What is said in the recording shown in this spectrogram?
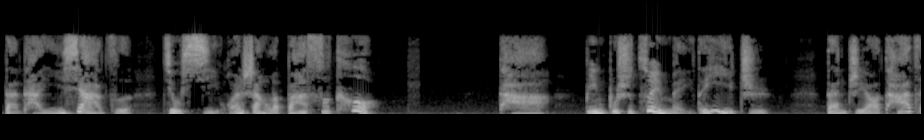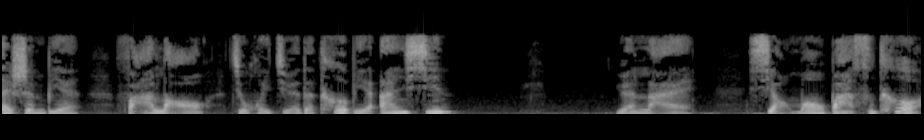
但他一下子就喜欢上了巴斯特。它并不是最美的一只，但只要它在身边，法老就会觉得特别安心。原来，小猫巴斯特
